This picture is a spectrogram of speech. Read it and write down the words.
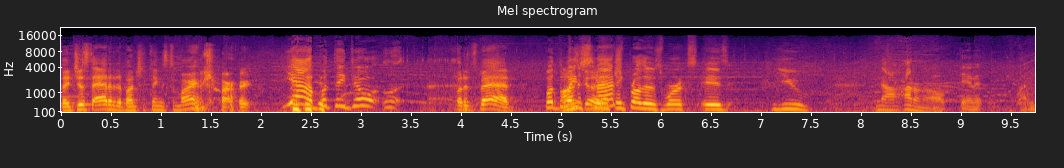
They just added a bunch of things to Mario Kart, Yeah, but they don't. but it's bad. But the way Honestly, I Smash think- Brothers works is you. Nah, I don't know. Oh, damn it. I'm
